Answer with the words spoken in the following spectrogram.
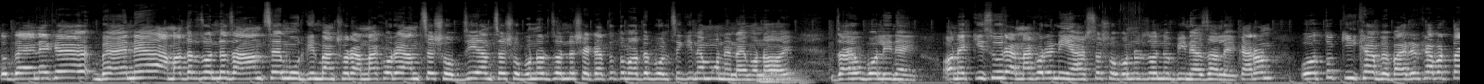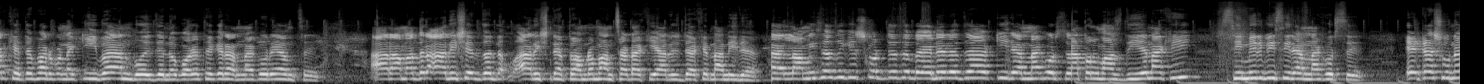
তো ব্যানেকে ব্যানে আমাদের জন্য যা আনছে, মুরগির মাংস রান্না করে আনছে, সবজি আনছে শোভনের জন্য, সেটা তো তোমাদের বলছি কিনা মনে নাই, মনে হয়। যাই হোক, বলি নাই। অনেক কিছুই রান্না করে নিয়ে আসছে শোভনের জন্য বিনা জালে, কারণ ও তো কী খাবে? বাইরের খাবার তো আর খেতে পারবে না, কী বা আনব, এই জন্য ঘরে থেকে রান্না করে আনছে। আর আমাদের আরিসের জন্য আরিস না তো আমরা মানসা ডাকি আরিস ডাকে নানিরা হ্যাঁ, লামিসা জিজ্ঞেস করতেছে ব্যানের যা কি রান্না করছে? কাতল মাছ দিয়ে নাকি সিমির বিচি রান্না করছে? এটা শুনে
